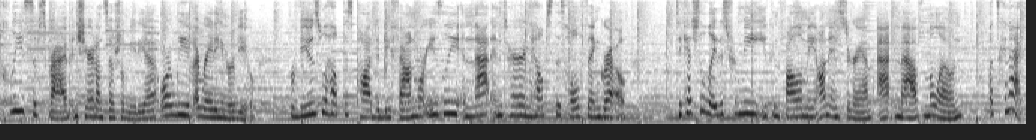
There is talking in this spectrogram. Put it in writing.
please subscribe and share it on social media or leave a rating and review. Reviews will help this pod to be found more easily, and that in turn helps this whole thing grow. To catch the latest from me, you can follow me on Instagram at Mav Malone. Let's connect.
